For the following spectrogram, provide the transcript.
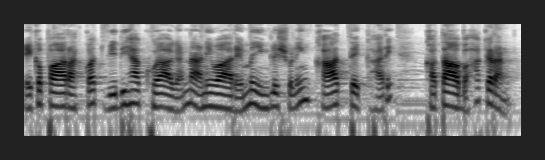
එක පාරක්වත් විදිහක් හොයාගන්න අනිවාරයෙන්ම ඉංගලිස් වලින් කාත් එක් හරි කතා බහ කරන්න. රයිට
